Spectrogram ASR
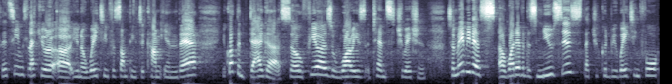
So it seems like you're, uh, you know, waiting for something to come in there. You've got the dagger, so fears, worries, a tense situation. So maybe this, uh, whatever this news is that you could be waiting for,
